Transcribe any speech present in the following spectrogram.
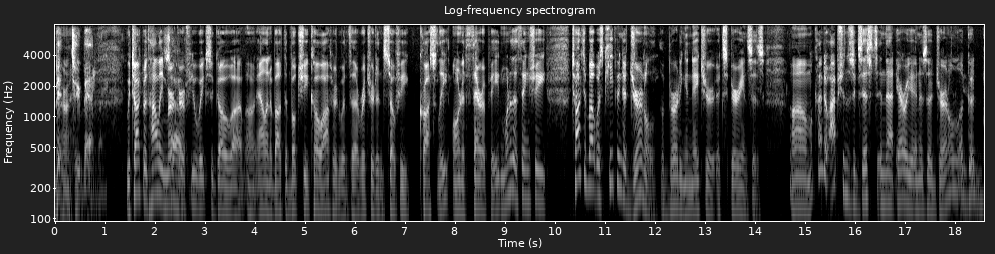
bitten right. too badly. We talked with Holly Merker So- a few weeks ago, uh, uh, Alan, about the book she co authored with uh, Richard and Sophie Crossley, Ornithotherapy. And one of the things she talked about was keeping a journal of birding and nature experiences. Um, what kind of options exist in that area? And is a journal a good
